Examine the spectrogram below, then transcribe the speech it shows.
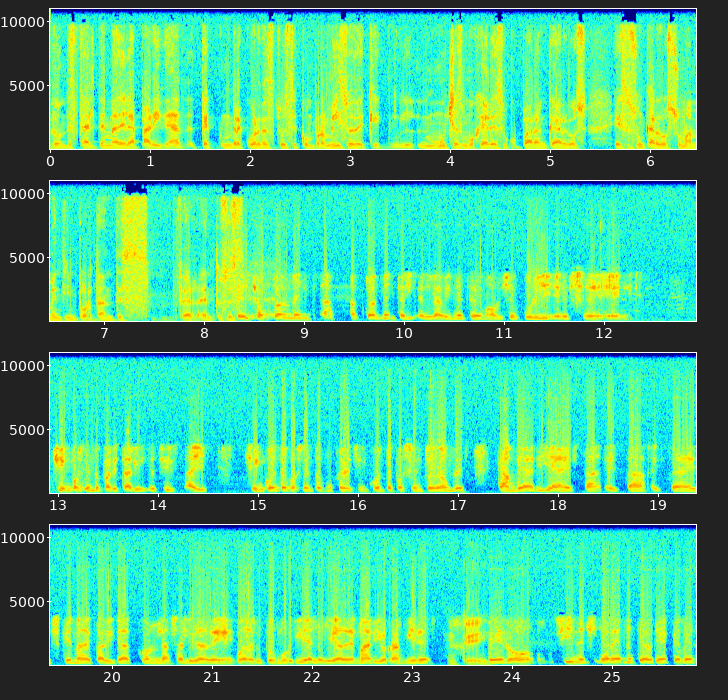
¿Dónde está el tema de la paridad? ¿Te recuerdas tú ese compromiso de que muchas mujeres ocuparan cargos? Esos son cargos sumamente importantes, Fer. Entonces... De hecho, actualmente, actualmente el, gabinete de Mauricio Curi es 100% eh, paritario, es decir, hay 50% mujeres, 50% de hombres, cambiaría esta, esta, este esquema de paridad con la salida de Guadalupe Murguía y la llegada de Mario Ramírez, Ok. pero sí necesariamente habría que ver,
